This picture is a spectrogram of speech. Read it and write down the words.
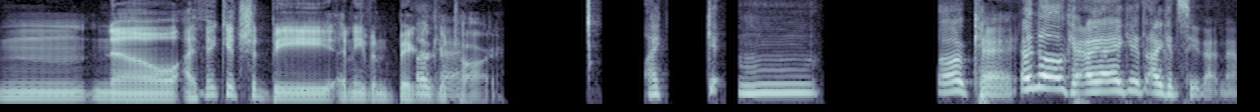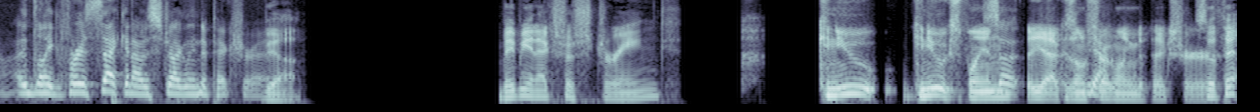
Mm, no, I think it should be an even bigger Okay. guitar. Get, mm, okay. Uh, no. Okay. I, I get. I can see that now. I- Like for a second, I was struggling to picture it. Yeah. Maybe an extra string. Can you can you explain? So- yeah, because I'm yeah. struggling to picture. So th-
